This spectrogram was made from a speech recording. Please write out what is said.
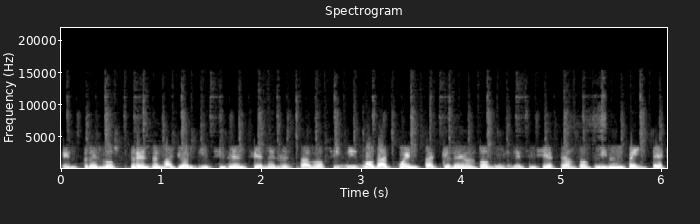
entre los tres de mayor incidencia en el Estado. Asimismo, da cuenta que del 2017 al 2020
